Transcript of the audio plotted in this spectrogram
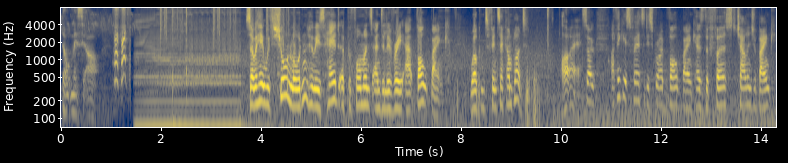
Don't mess it up. So we're here with Sean Lorden, who is Head of Performance and Delivery at Volt Bank. Welcome to FinTech Unplugged. Hi. So I think it's fair to describe Volt Bank as the first challenger bank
